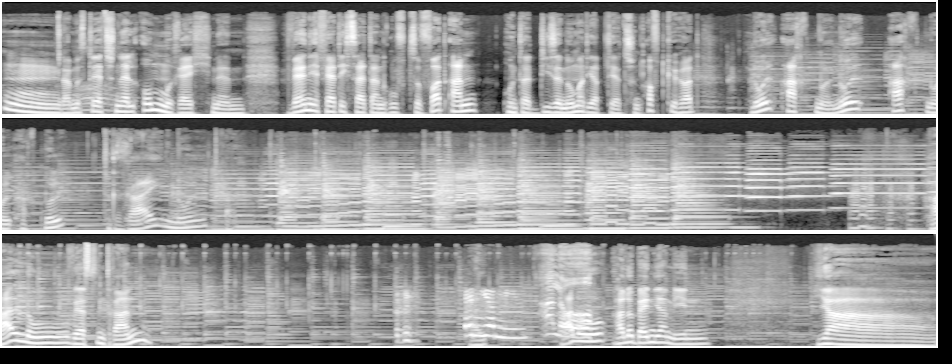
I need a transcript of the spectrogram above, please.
Hm, da müsst ihr jetzt schnell umrechnen. Wenn ihr fertig seid, dann ruft sofort an unter dieser Nummer, die habt ihr jetzt schon oft gehört, 0800 8080 303. Hallo, wer ist denn dran? Benjamin. Hallo, hallo Benjamin. Ja,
